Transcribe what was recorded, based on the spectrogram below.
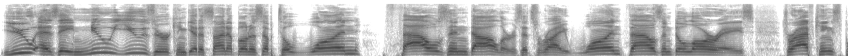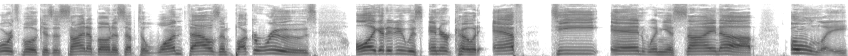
you as a new user can get a sign up bonus up to $1,000. That's right, $1,000. DraftKings Sportsbook is a sign up bonus up to 1,000 buckaroos. All you got to do is enter code FTN when you sign up only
